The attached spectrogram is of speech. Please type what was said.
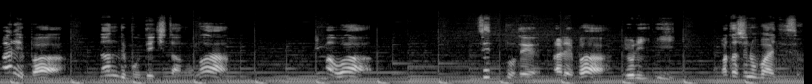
あれば何でもできたのが、今はセットであればよりいい。私の場合ですよ。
